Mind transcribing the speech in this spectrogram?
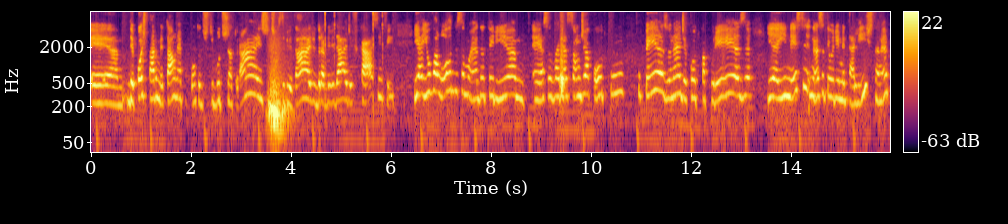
é, depois para o metal, né, por conta dos tributos naturais, divisibilidade, durabilidade, eficácia, enfim. E aí o valor dessa moeda teria é, essa variação de acordo com o peso, né, de acordo com a pureza. E aí nesse, nessa teoria metalista, né,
